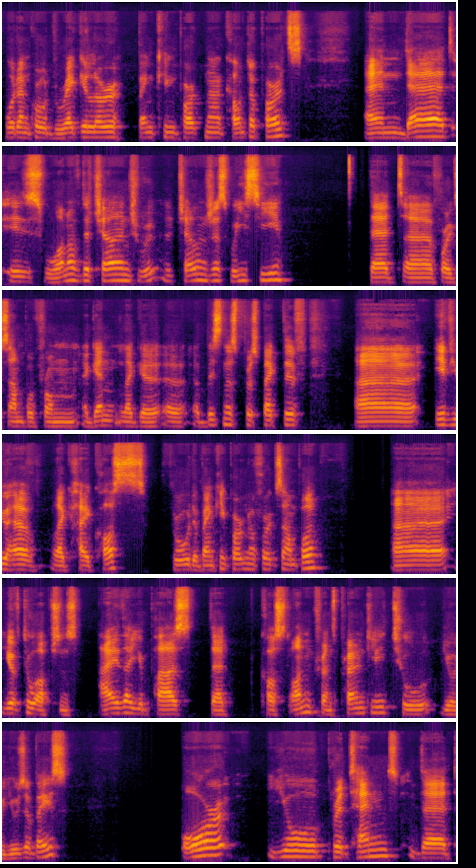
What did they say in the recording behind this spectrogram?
quote unquote regular banking partner counterparts. And that is one of the challenge challenges we see that, uh, for example, from again like a, a, business perspective, uh, if you have like high costs through the banking partner, for example, uh, you have two options. Either you pass cost on transparently to your user base, or you pretend that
